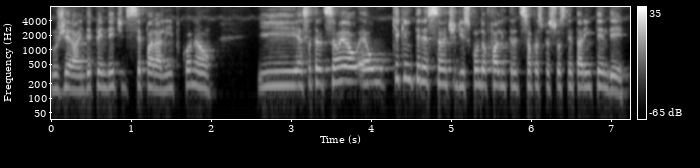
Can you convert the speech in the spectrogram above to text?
no geral, independente de ser paralímpico ou não. E essa tradição é, é o que, é interessante disso, quando eu falo em tradição para as pessoas tentarem entender.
